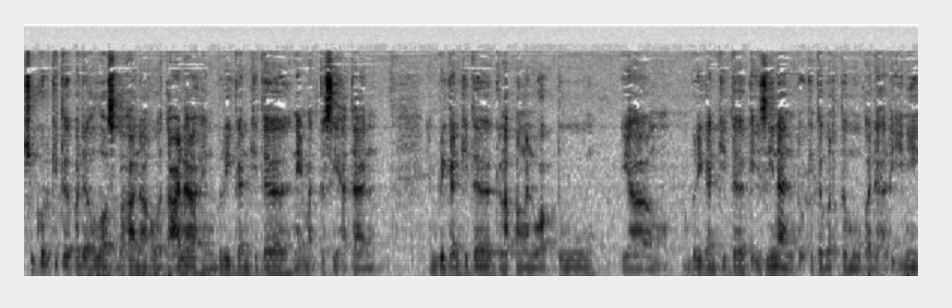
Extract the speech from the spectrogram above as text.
syukur kita pada Allah Subhanahu wa taala yang berikan kita nikmat kesihatan, yang berikan kita kelapangan waktu, yang memberikan kita keizinan untuk kita bertemu pada hari ini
